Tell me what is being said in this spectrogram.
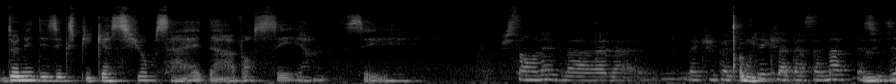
donner des explications, ça aide à avancer. hein. C'est. Puis ça enlève la, la, la culpabilité que la personne a. Elle se Mhm. dit,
